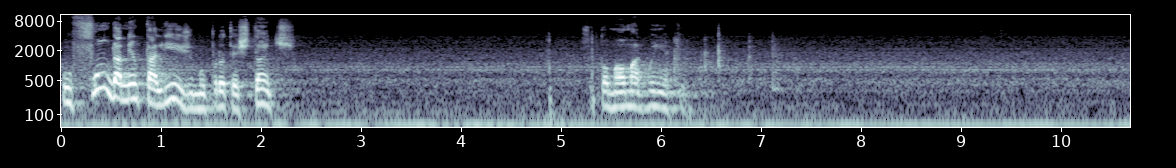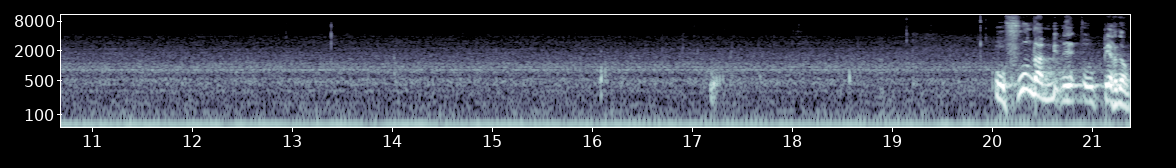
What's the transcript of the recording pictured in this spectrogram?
O fundamentalismo protestante. Deixa eu tomar uma aguinha aqui. O, funda, o, perdão,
